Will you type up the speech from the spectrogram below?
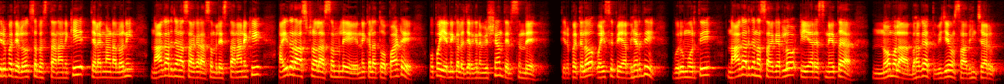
తిరుపతి లోక్సభ స్థానానికి తెలంగాణలోని నాగార్జునసాగర్ అసెంబ్లీ స్థానానికి ఐదు రాష్ట్రాల అసెంబ్లీ ఎన్నికలతో పాటే ఉప ఎన్నికలు జరిగిన విషయం తెలిసిందే. తిరుపతిలో వైసీపీ అభ్యర్థి గురుమూర్తి నాగార్జునసాగర్లో టీఆర్ఎస్ నేత నోమల భగత్ విజయం సాధించారు.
